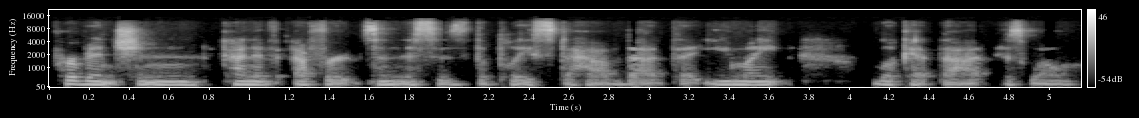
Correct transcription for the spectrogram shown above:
prevention kind of efforts, and this is the place to have that, that you might look at that as well.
